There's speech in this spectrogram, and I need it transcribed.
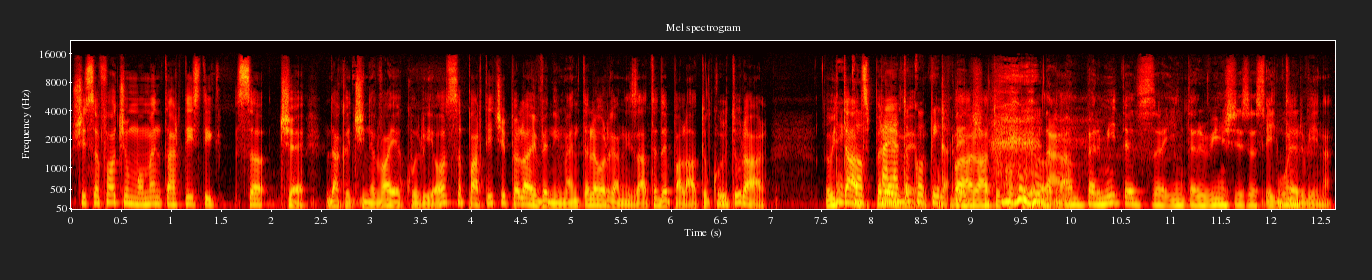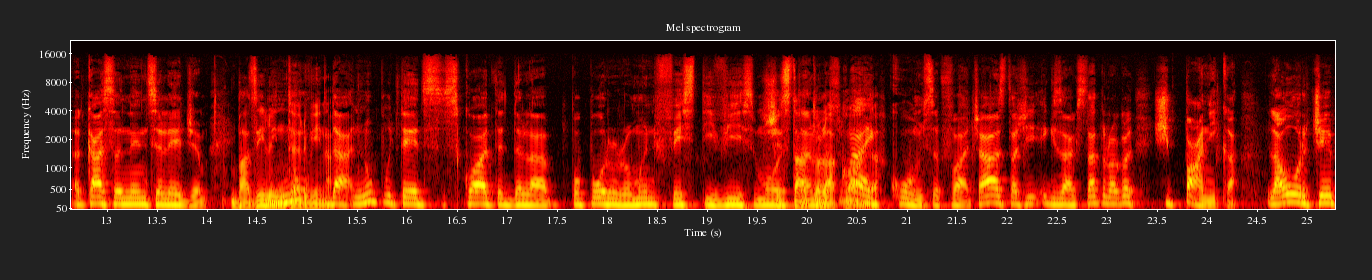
și să faci un moment artistic să ce? Dacă cineva e curios, să participe la evenimentele organizate de Palatul Cultural. Uitați, Cop- Palatul premii- Copilor. Palatul Copilor, Da, da. îmi permiteți să intervin și să spun Intervine. ca să ne înțelegem. Bazil intervine. Nu, da, nu puteți scoate de la poporul român festivismul Și ăsta statul la nostru. coadă. N-ai cum să faci asta și exact, statul la coadă și panica. La orice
